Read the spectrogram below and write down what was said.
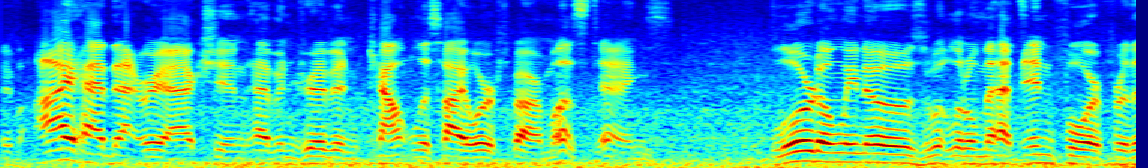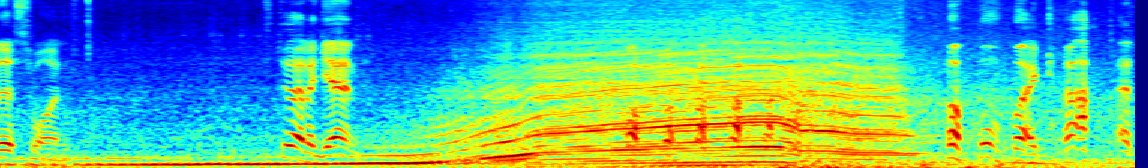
if I had that reaction, having driven countless high horsepower Mustangs, Lord only knows what little Matt's in for for this one do that again. oh my God.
